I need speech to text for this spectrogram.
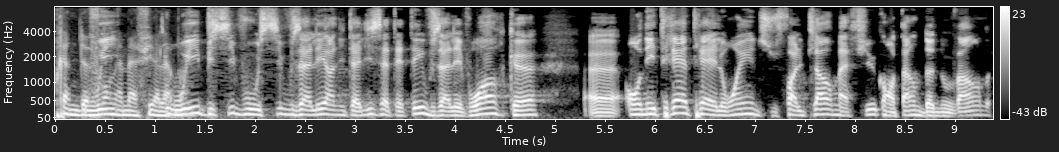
prennent de Oui. la mafia là-bas. Oui, puis si vous si vous allez en Italie cet été, vous allez voir que euh, on est très très loin du folklore mafieux qu'on tente de nous vendre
